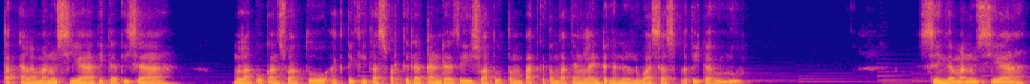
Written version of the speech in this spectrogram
Tatkala manusia tidak bisa melakukan suatu aktivitas pergerakan dari suatu tempat ke tempat yang lain dengan leluasa seperti dahulu. Sehingga manusia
